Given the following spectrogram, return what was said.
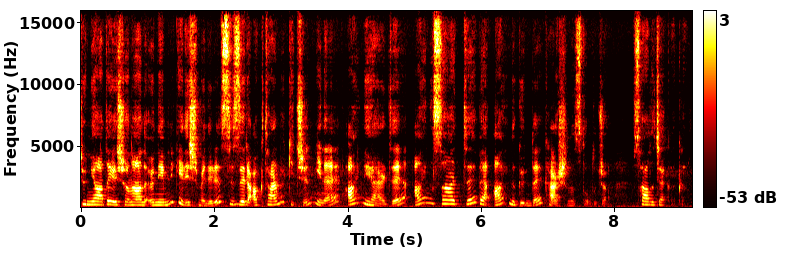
dünyada yaşanan önemli gelişmeleri sizlere aktarmak için yine aynı yerde, aynı saatte ve aynı günde karşınızda olacağım. Sağlıcakla kalın.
